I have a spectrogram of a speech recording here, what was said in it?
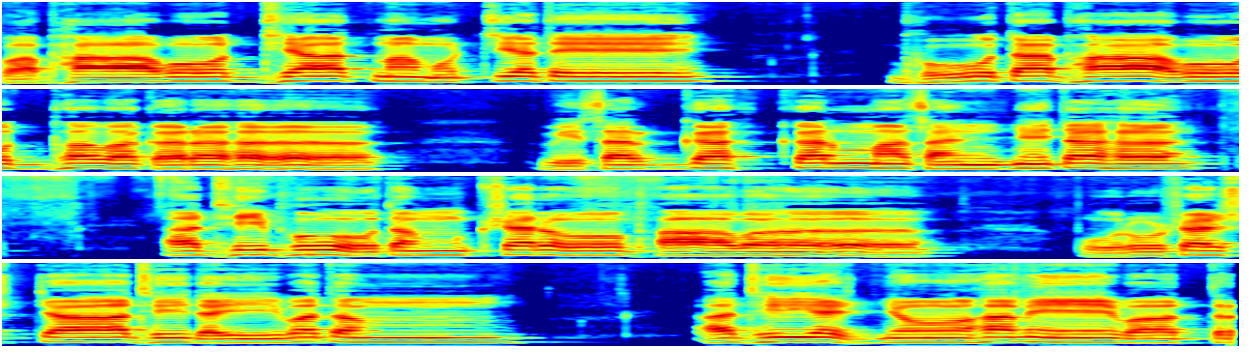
स्वभावोऽध्यात्ममुच्यते भूतभावोद्भवकरः विसर्गः कर्मसञ्ज्ञितः अधिभूतं क्षरो भावः पुरुषश्चाधिदैवतम्। अधियज्ञोऽहमेवात्र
